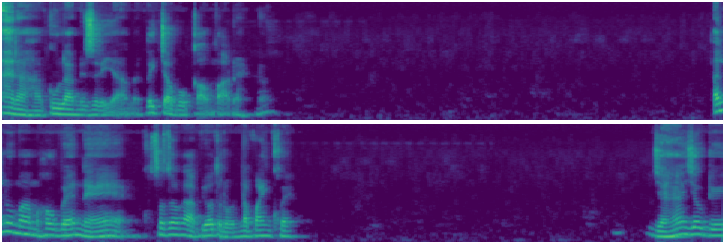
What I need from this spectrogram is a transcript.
အဲ့ဒါဟာကုလမစ္စရိယပဲသိကြောက်ဖို့ကောင်းပါတယ်နော်အဲ့လိုမှမဟုတ်ဘဲနဲ့စောစောကပြောသလိုနှစ်ပိုင်းခွဲယဟန်ရုပ်တွေ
